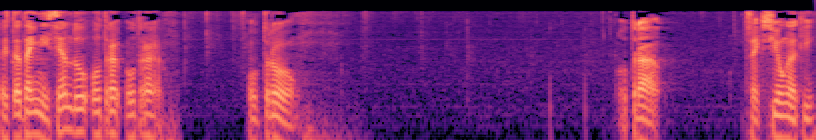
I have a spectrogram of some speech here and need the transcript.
esta está iniciando otra, otra, otro, otra sección aquí.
